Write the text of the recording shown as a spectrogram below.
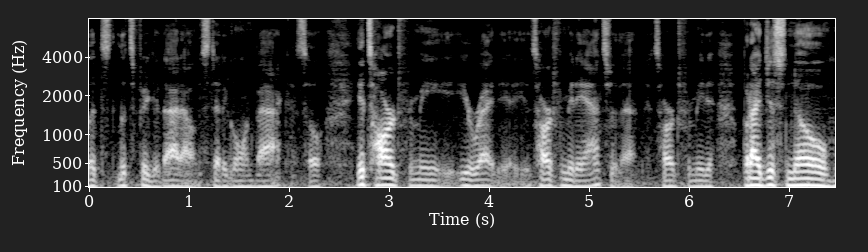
Let's let's figure that out instead of going back. So it's hard for me. You're right. It's hard for me to answer that. It's hard for me to. But I just know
